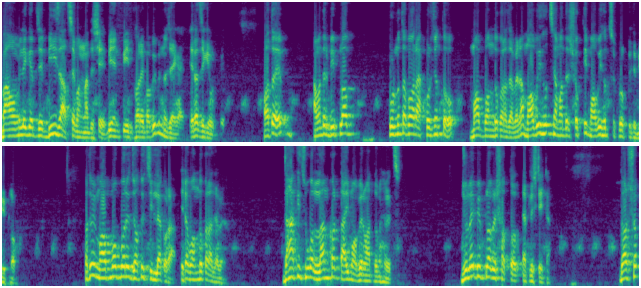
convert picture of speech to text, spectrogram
বা আওয়ামী লীগের যে বীজ আছে বাংলাদেশে, বিএনপির ঘরে বা বিভিন্ন জায়গায়, এরা জেগে উঠবে। অতএব আমাদের বিপ্লব পূর্ণতা পাওয়ার আগ পর্যন্ত মব বন্ধ করা যাবে না। মবই হচ্ছে আমাদের শক্তি, মবই হচ্ছে প্রকৃতি বিপ্লব। অতএব মব মব বলে যত চিল্লা করা, এটা বন্ধ করা যাবে না। যাহা কিছু কল্যাণকর তাই মবের মাধ্যমে হয়েছে। জুলাই বিপ্লবের সত্য অ্যাটলিস্ট এটা। দর্শক,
